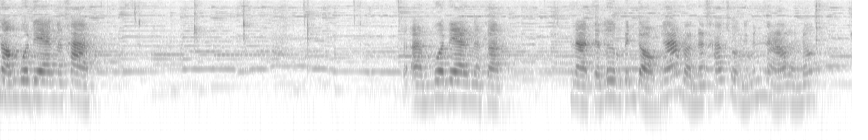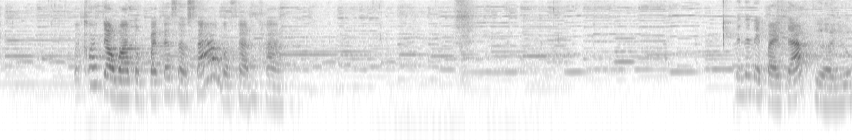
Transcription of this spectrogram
หนองบัวแดงนะคะ อ่าบัวแดงนะครับน่าจะเริ่มเป็นดอกงามแล้วนะคะ ช่วงนี้มันหนาวแล้วเนาะแล้วข้าเจะวาตรงไปแต่สาวๆกว่าสันค่ะไม่ได้ไปจ้าเผื่ออยู่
